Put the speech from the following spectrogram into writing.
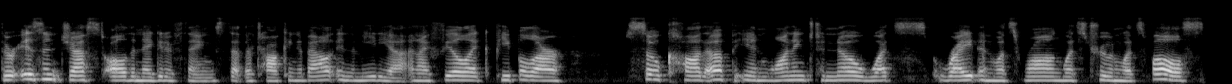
There isn't just all the negative things that they're talking about in the media. And I feel like people are so caught up in wanting to know what's right and what's wrong, what's true and what's false,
